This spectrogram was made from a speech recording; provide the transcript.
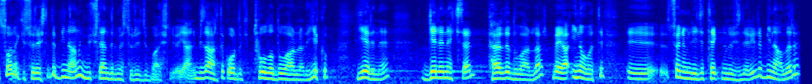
Sonraki süreçte de binanın güçlendirme süreci başlıyor. Yani biz artık oradaki tuğla duvarları yıkıp yerine geleneksel perde duvarlar veya inovatif e, sönümleyici teknolojileriyle binaları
